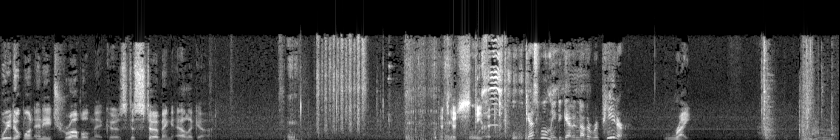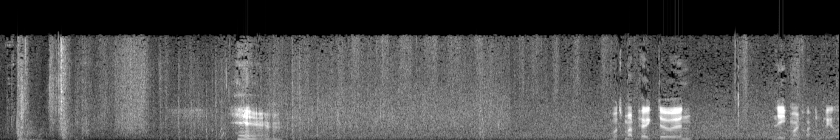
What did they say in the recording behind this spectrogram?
We don't want any troublemakers disturbing Ellegaard. Let's go steal it. Guess we'll need to get another repeater. Right. Hmm. What's my pig doing? Leave my fucking pig alone.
